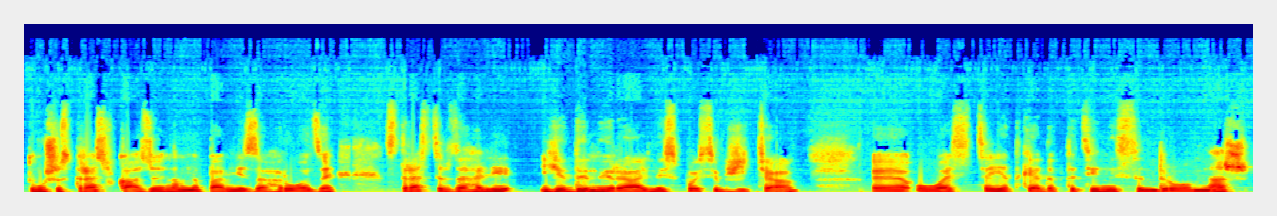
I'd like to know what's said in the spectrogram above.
тому що стрес вказує нам на певні загрози. Стрес це взагалі єдиний реальний спосіб життя. Е, Ось це є такий адаптаційний синдром наш.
